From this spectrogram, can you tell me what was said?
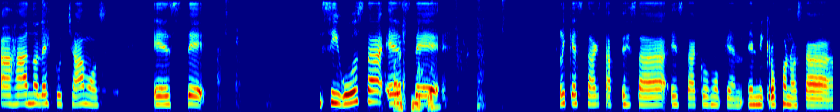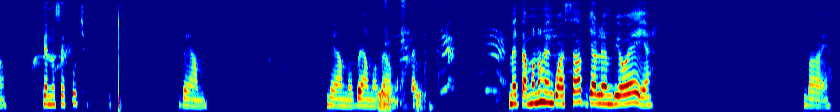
Ajá, no le escuchamos. Este, si gusta, este, es que está, está, está, como que el micrófono está, que no se escucha. Veamos. Veamos, veamos, Eh, veamos. Metámonos en WhatsApp, ya lo envió ella. Vaya.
